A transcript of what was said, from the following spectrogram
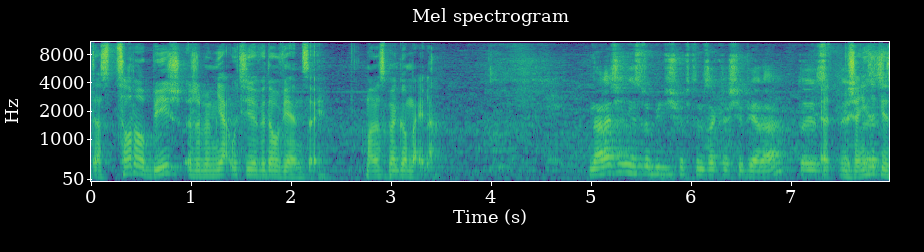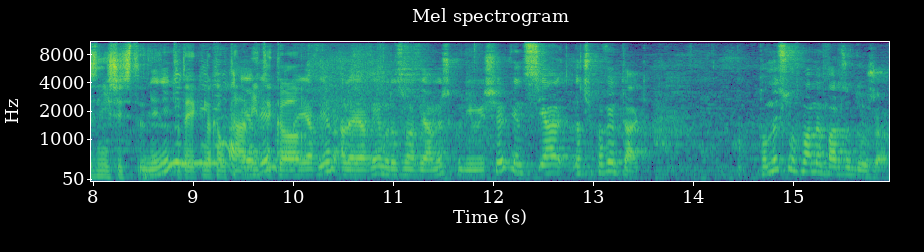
Teraz co robisz, żebym ja u Ciebie wydał więcej? Mając mojego maila. Na razie nie zrobiliśmy w tym zakresie wiele. To jest, Ja, ja nie chcę Cię zniszczyć Nie, nie, nie, tutaj ale ja wiem, tylko... Ale ja wiem, ale ja wiem, rozmawiamy, szkolimy się, więc ja, znaczy powiem tak, pomysłów mamy bardzo dużo.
